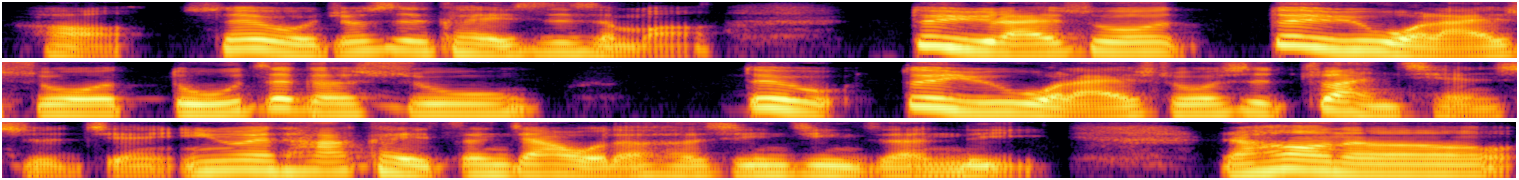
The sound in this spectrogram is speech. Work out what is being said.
好，所以我就是可以是什么？对于来说，对于我来说，读这个书，对对于我来说是赚钱时间，因为它可以增加我的核心竞争力。然后呢，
